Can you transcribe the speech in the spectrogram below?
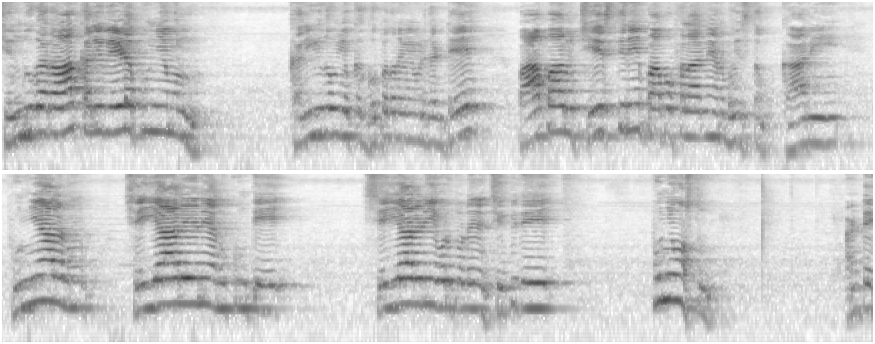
చెందుగదా కలివేళ పుణ్యములు. కలియుగం యొక్క గొప్పతనం ఏమిటంటే పాపాలు చేస్తేనే పాప ఫలాన్ని అనుభవిస్తాం. కానీ పుణ్యాలను చెయ్యాలి అని అనుకుంటే చెయ్యాలని ఎవరితోటైనా చెప్పితే పుణ్యం వస్తుంది. అంటే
